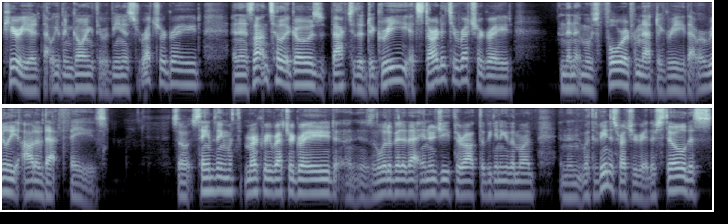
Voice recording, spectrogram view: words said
period that we've been going through Venus retrograde. And then it's not until it goes back to the degree it started to retrograde and then it moves forward from that degree that we're really out of that phase. So, same thing with Mercury retrograde. Uh, there's a little bit of that energy throughout the beginning of the month. And then with the Venus retrograde, there's still this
